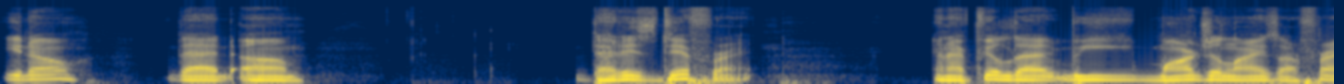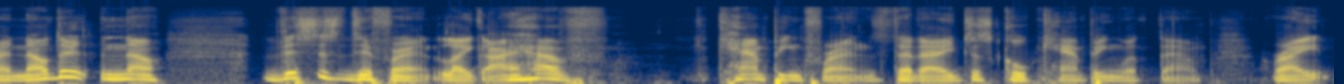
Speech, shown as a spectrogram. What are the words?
you know, that um that is different and I feel that we marginalize our friend. Now there now this is different. Like I have camping friends that I just go camping with them, right?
